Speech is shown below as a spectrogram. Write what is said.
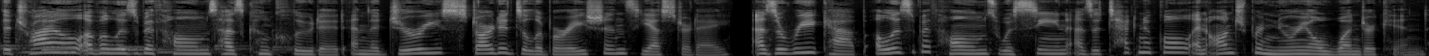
The trial of Elizabeth Holmes has concluded and the jury started deliberations yesterday. As a recap, Elizabeth Holmes was seen as a technical and entrepreneurial wonderkind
